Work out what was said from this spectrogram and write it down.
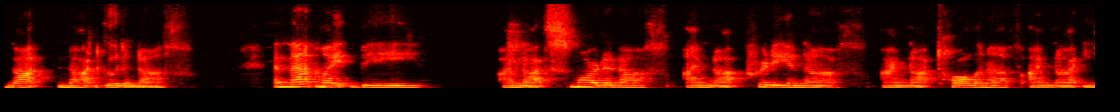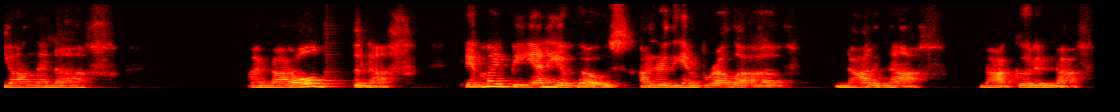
not not good enough, and that might be I'm not smart enough, I'm not pretty enough, I'm not tall enough, I'm not young enough, I'm not old enough. It might be any of those under the umbrella of not enough, not good enough.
